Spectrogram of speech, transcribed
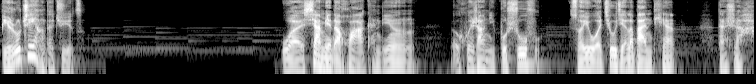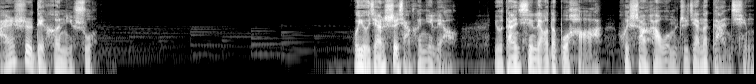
比如这样的句子，我下面的话肯定会让你不舒服，所以我纠结了半天，但是还是得和你说。我有件事想和你聊，又担心聊的不好啊，会伤害我们之间的感情。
